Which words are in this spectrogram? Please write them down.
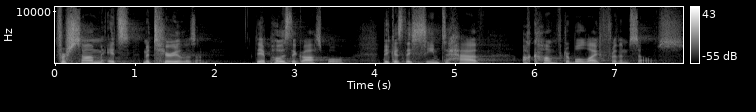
For some, it's materialism. They oppose the gospel because they seem to have a comfortable life for themselves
